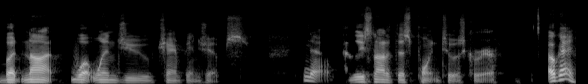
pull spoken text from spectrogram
but not what wins you championships. No. At least not at this point in Tua's career. Okay.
